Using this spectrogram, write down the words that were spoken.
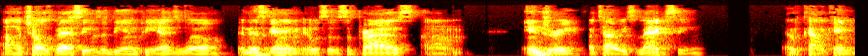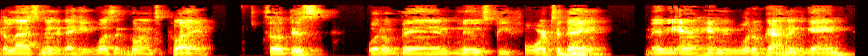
uh, Charles Bassey was a DNP as well. In this game, it was a surprise um, injury by Tyrese Maxey. It kind of came at the last minute that he wasn't going to play. So if this would have been news before today, maybe Aaron Henry would have gotten in the game.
